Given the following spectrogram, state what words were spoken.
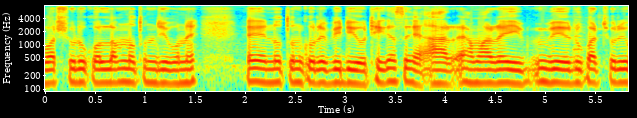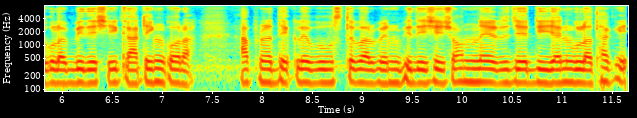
আবার শুরু করলাম নতুন জীবনে নতুন করে ভিডিও ঠিক আছে? আর আমার এই রূপার চুরিগুলো বিদেশি কাটিং করা আপনারা দেখলে বুঝতে পারবেন বিদেশি স্বর্ণের যে ডিজাইনগুলো থাকে,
